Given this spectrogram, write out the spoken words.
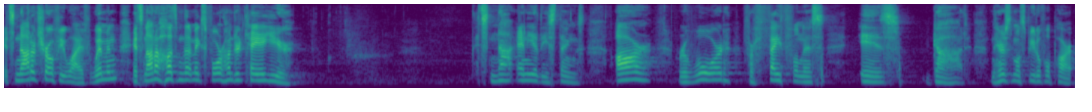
it's not a trophy wife. Women, it's not a husband that makes 400K a year. It's not any of these things. Our reward for faithfulness is God. And here's the most beautiful part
